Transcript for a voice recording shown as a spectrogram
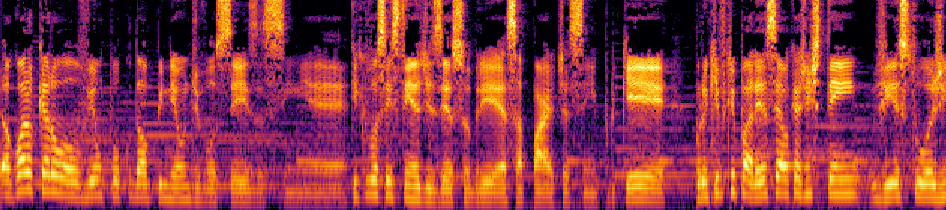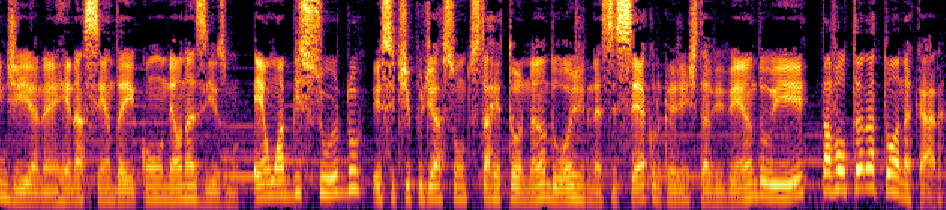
agora eu quero ouvir um pouco da opinião de vocês, assim. É... O que, que vocês têm a dizer sobre essa parte, assim? Porque, por incrível que pareça, é o que a gente tem visto hoje em dia, né? Renascendo aí com o neonazismo. É um absurdo esse tipo de assunto estar retornando hoje, nesse século que a gente tá vivendo, e tá voltando à tona, cara.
